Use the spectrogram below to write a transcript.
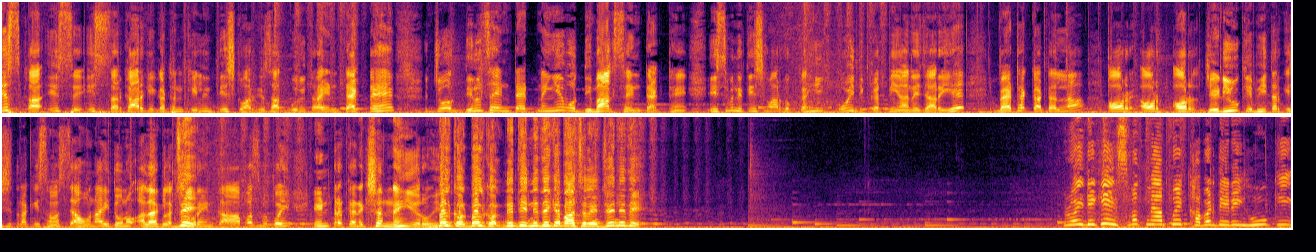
इस का इस इस सरकार के गठन के लिए नीतीश कुमार के साथ पूरी तरह इंटैक्ट हैं। जो दिल से इंटैक्ट नहीं है वो दिमाग से इंटैक्ट हैं। इसमें नीतीश कुमार को कहीं कोई दिक्कत नहीं आने जा रही है। बैठक का टलना और और और जेडीयू के भीतर किसी तरह की समस्या होना ये दोनों अलग अलग हो रहे हैं इनका आपस में कोई इंटरकनेक्शन नहीं है रोहित। बिल्कुल बिल्कुल। निधि निधि के पास चलें जी निधि रोहित देखिए इस वक्त मैं आपको एक खबर दे रही हूँ कि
